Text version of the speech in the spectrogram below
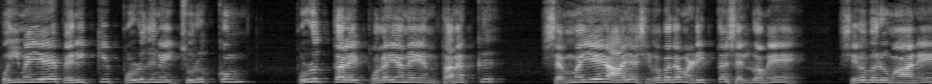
பொய்மையே பெருக்கிப் பொழுதினை சுருக்கும் புழுத்தலை புலையனையன் தனக்கு செம்மையே ஆய சிவபதம் அளித்த செல்வமே. சிவபெருமானே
